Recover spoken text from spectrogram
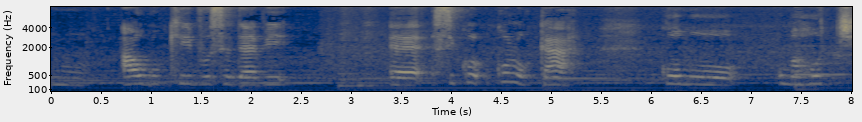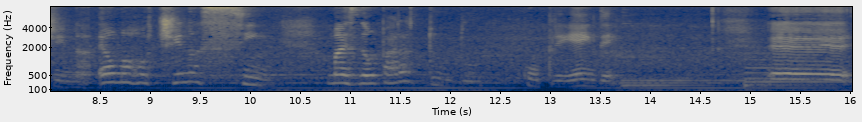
um, algo que você deve é, se co colocar como uma rotina. É uma rotina sim, mas não para tudo. Compreendem? É,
